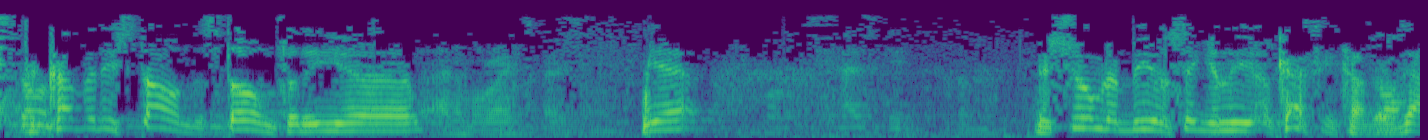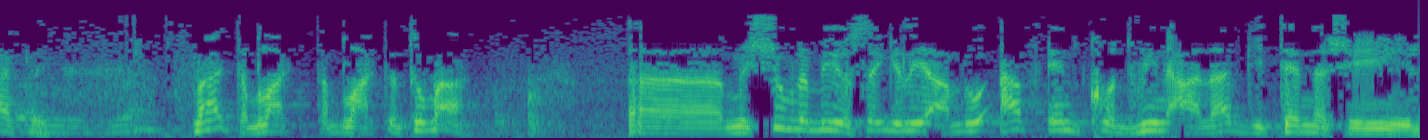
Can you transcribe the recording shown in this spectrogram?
a covered stone, the stone for the uh, Animal rights guys. yeah. Mishum Rabbi Yosei HaGlili- casket cover exactly. Right to block to block the tumah. Uh, Mishum Rabbi Yosei HaGlili Amru Af en kodvin alav giten nashil.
